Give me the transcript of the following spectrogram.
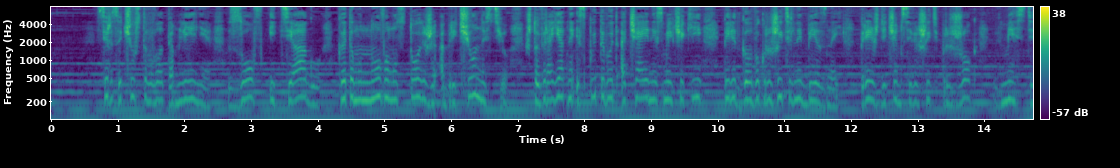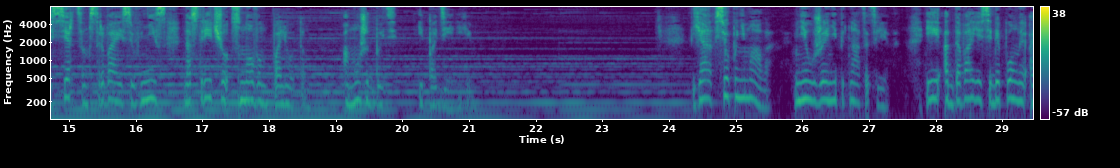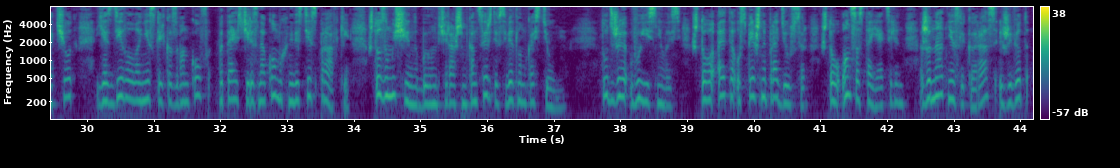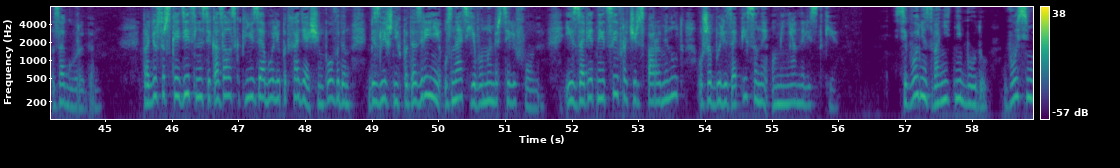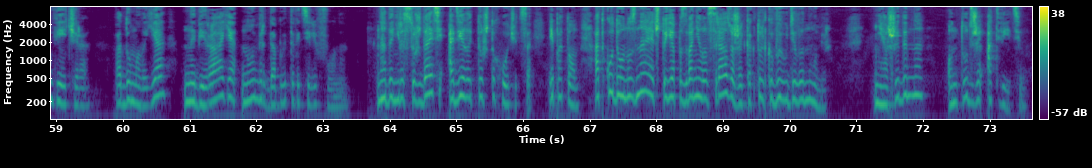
Сердце чувствовало томление, зов и тягу к этому новому с той же обреченностью, что, вероятно, испытывают отчаянные смельчаки перед головокружительной бездной, прежде чем совершить прыжок вместе с сердцем, срываясь вниз навстречу с новым полетом. а может быть и падением. Я все понимала, мне уже не 15 лет. И, отдавая себе полный отчет, я сделала несколько звонков, пытаясь через знакомых навести справки, что за мужчина был на вчерашнем концерте в светлом костюме. Тут же выяснилось, что это успешный продюсер, что он состоятелен, женат несколько раз и живет за городом. Продюсерская деятельность оказалась как нельзя более подходящим поводом без лишних подозрений узнать его номер телефона, и заветные цифры через пару минут уже были записаны у меня на листке. Сегодня звонить не буду, восемь вечера, подумала я, набирая номер добытого телефона. Надо не рассуждать, а делать то, что хочется. И потом, откуда он узнает, что я позвонила сразу же, как только выудила номер? Неожиданно он тут же ответил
